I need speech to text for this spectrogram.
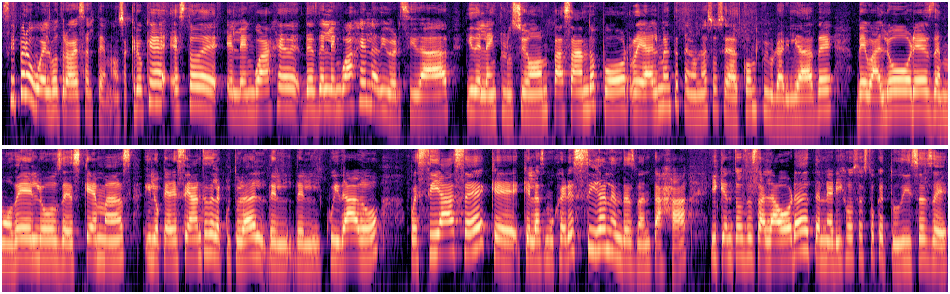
Sí, pero vuelvo otra vez al tema. O sea, creo que esto de el lenguaje, desde el lenguaje de la diversidad y de la inclusión, pasando por realmente tener una sociedad con pluralidad de, valores, de modelos, de esquemas, y lo que decía antes de la cultura del, del cuidado, pues sí hace que, las mujeres sigan en desventaja y que entonces a la hora de tener hijos, esto que tú dices de,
